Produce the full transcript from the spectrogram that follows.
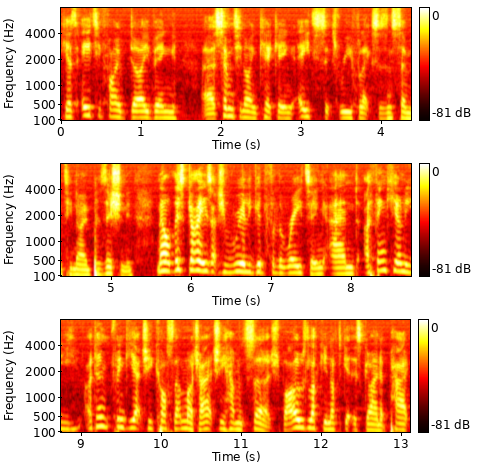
He has 85 diving, uh, 79 kicking, 86 reflexes, and 79 positioning. Now, this guy is actually really good for the rating, and I think he only, I don't think he actually costs that much. I actually haven't searched, but I was lucky enough to get this guy in a pack,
